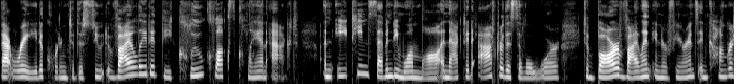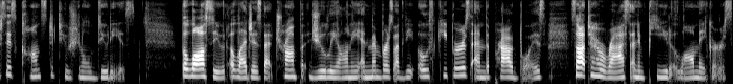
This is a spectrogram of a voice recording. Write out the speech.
That raid, according to the suit, violated the Ku Klux Klan Act, an 1871 law enacted after the Civil War to bar violent interference in Congress's constitutional duties. The lawsuit alleges that Trump, Giuliani, and members of the Oath Keepers and the Proud Boys sought to harass and impede lawmakers.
